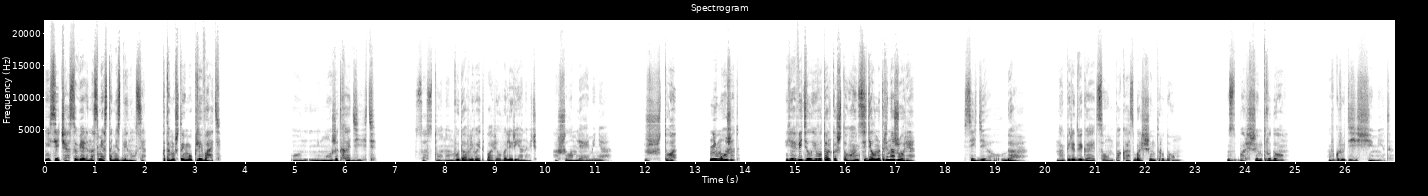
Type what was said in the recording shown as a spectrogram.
И сейчас уверенно с места не сдвинулся, потому что ему плевать. Он не может ходить. Со стоном выдавливает Павел Валерьянович, ошеломляя меня. «Что? Не может? Я видела его только что, он сидел на тренажере. «Сидел, да. Но передвигается он пока с большим трудом». «С большим трудом?» В груди щемит.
